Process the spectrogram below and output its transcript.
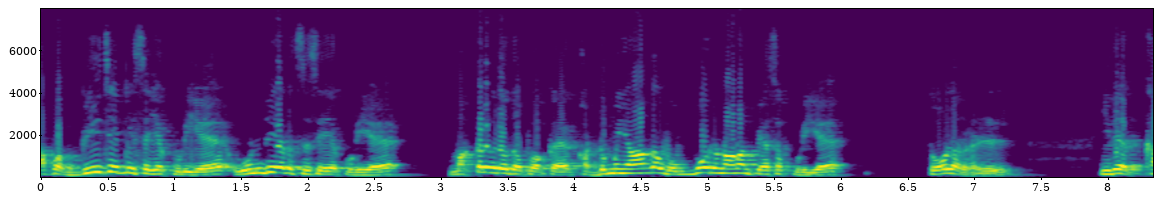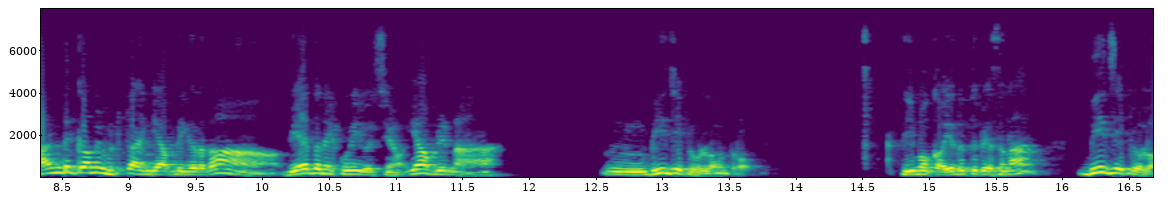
அப்ப பிஜேபி செய்யக்கூடிய ஒன்றிய அரசு செய்யக்கூடிய மக்கள் விரோத போக்க கடுமையாக ஒவ்வொரு நாளும் பேசக்கூடிய தோழர்கள் இதை கண்டுக்காம விட்டுட்டாங்க அப்படிங்கறதான் வேதனைக்குரிய விஷயம். ஏன் அப்படின்னா பிஜேபி உள்ள வந்துடும் திமுக எதிர்த்து பேசுனா பிஜேபி உள்ள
